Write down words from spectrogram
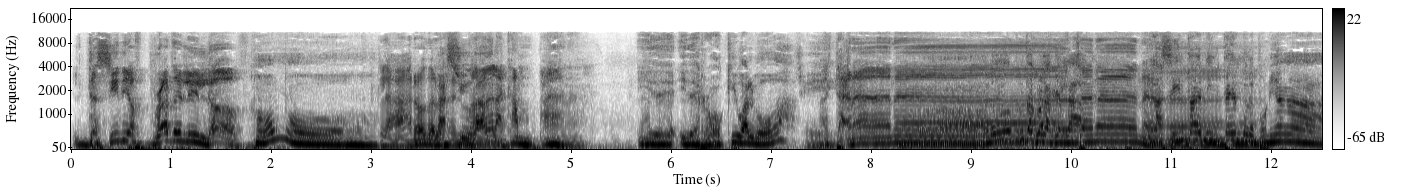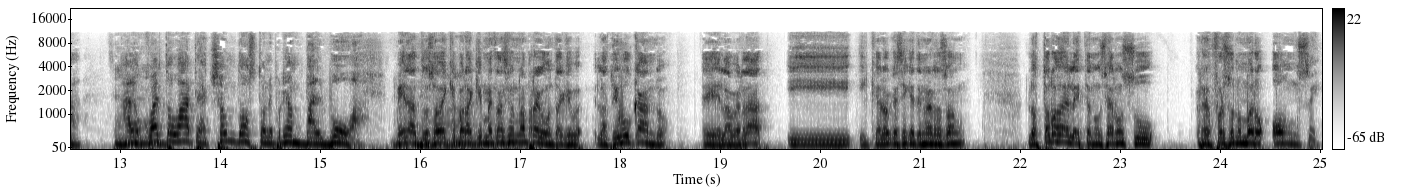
The City of Brotherly Love. ¿Cómo? Claro, de La ciudad de la campana. Y de, y de Rocky Balboa. Tanana, Claro, ¿Tú te acuerdas que en la, en la cinta de Nintendo le ponían a, a los cuartos bates, a Sean Doston le ponían Balboa? Mira, tú sabes que por aquí me está haciendo una pregunta que la estoy buscando, eh, la verdad, y, y creo que sí que tienes razón. Los toros del Este anunciaron su refuerzo número 11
